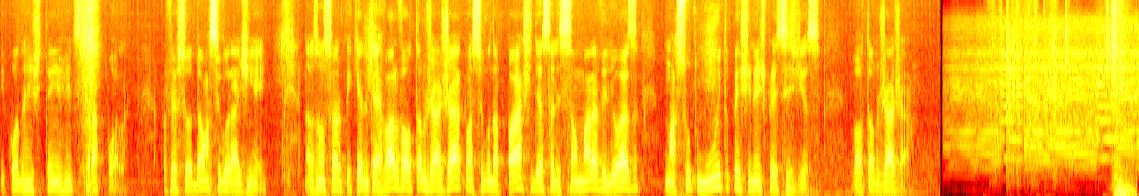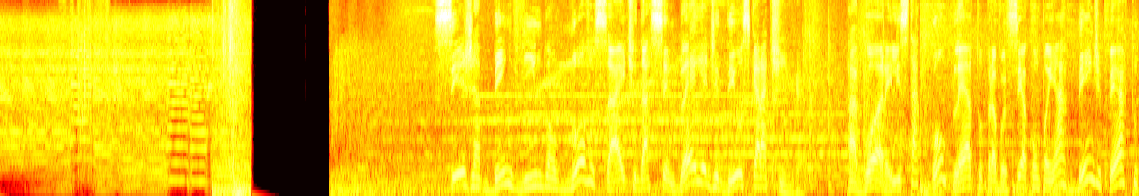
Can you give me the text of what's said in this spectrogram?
e quando a gente tem, a gente extrapola. Professor, dá uma seguradinha aí. Nós vamos para um pequeno intervalo, voltamos já já com a segunda parte dessa lição maravilhosa, um assunto muito pertinente para esses dias. Voltamos já já. Seja bem-vindo ao novo site da Assembleia de Deus Caratinga. Agora ele está completo para você acompanhar bem de perto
